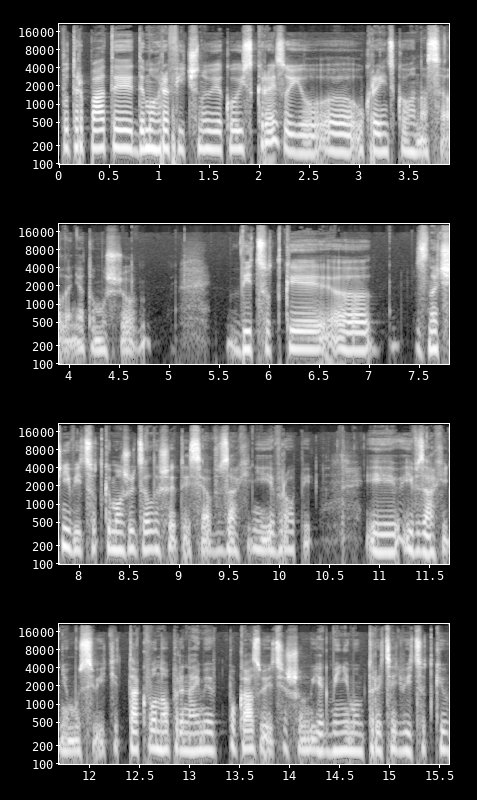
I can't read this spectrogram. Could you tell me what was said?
потерпати демографічною якоюсь кризою е, українського населення, тому що відсотки, е, значні відсотки можуть залишитися в Західній Європі і, і в західньому світі. Так воно принаймні показується, що як мінімум 30%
